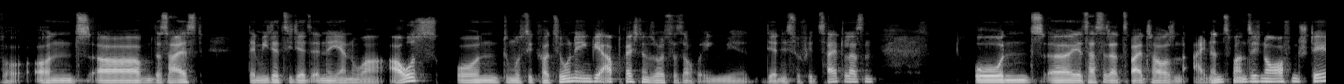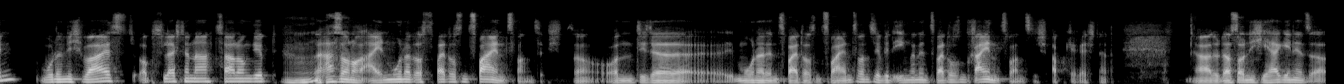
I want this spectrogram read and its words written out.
So, und äh, das heißt, der Mieter zieht jetzt Ende Januar aus und du musst die Kaution irgendwie abrechnen, sollst das auch irgendwie dir nicht so viel Zeit lassen. Und äh, jetzt hast du da 2021 noch offen stehen, wo du nicht weißt, ob es vielleicht eine Nachzahlung gibt. Mhm. Dann hast du auch noch einen Monat aus 2022. So, und dieser äh, Monat in 2022, der wird irgendwann in 2023 abgerechnet. Ja, du darfst auch nicht hergehen, jetzt äh,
